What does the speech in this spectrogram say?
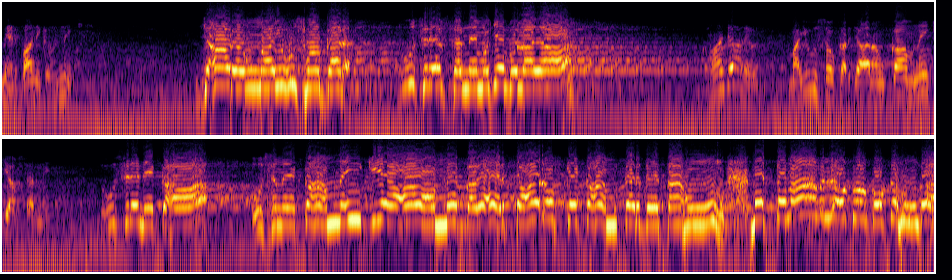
मेहरबानी करो नहीं की जा रहा हूँ मायूस होकर। दूसरे अफसर ने मुझे बुलाया। कहा जा रहे हो? मायूस होकर जा रहा हूँ काम नहीं किया अफसर ने। दूसरे ने कहा, उसने काम नहीं किया, मैं बगैर तारुफ के काम कर देता हूँ। मैं तमाम लोगों को कहूँगा,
